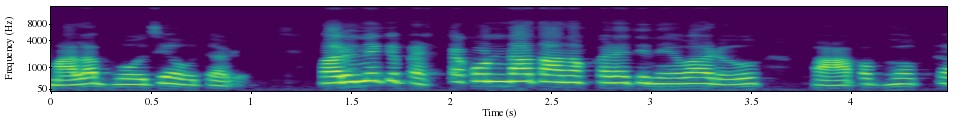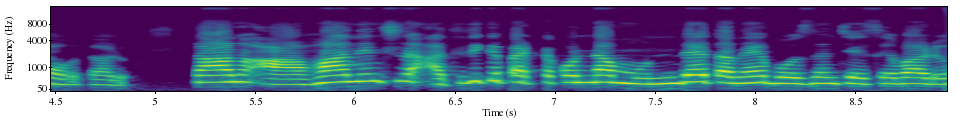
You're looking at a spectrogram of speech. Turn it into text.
మలభోజి అవుతాడు. పరునికి పెట్టకుండా తానొక్కడే తినేవాడు పాపభోక్త అవుతాడు. తాను ఆహ్వానించిన అతిథికి పెట్టకుండా ముందే తనే భోజనం చేసేవాడు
